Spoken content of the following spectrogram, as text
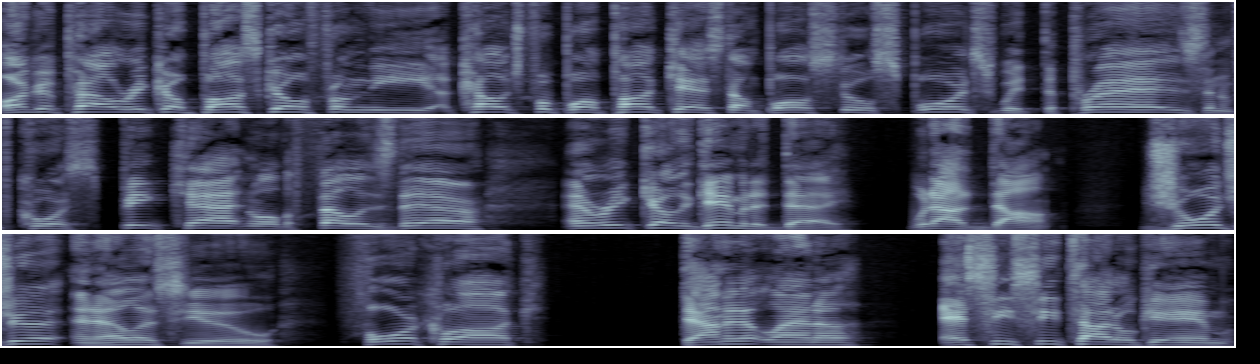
Our good pal Rico Bosco from the College Football Podcast on Barstool Sports with the Prez and, of course, Big Cat and all the fellas there. And Rico, the game of the day, without a doubt. Georgia and LSU, four o'clock down in Atlanta, SEC title game.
